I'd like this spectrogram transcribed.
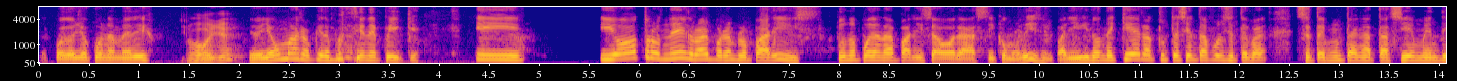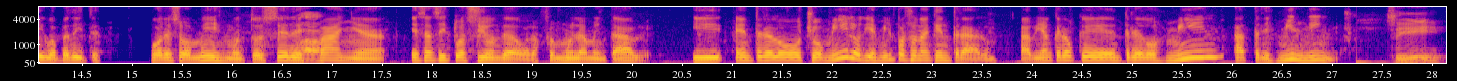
Recuerdo yo que una me dijo. Oye. Y lleva un marroquí, después tiene pique. Y, y otros negros hay, por ejemplo, París. Tú no puedes andar a París ahora así como dicen. París, donde quiera, tú te sientas full, se te, va, se te juntan hasta 100 mendigos a pedirte. Por eso mismo. Entonces, de España, esa situación de ahora fue muy lamentable. Y entre los 8 mil o 10 mil personas que entraron, habían creo que entre 2 mil a 3 mil niños. Sí.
